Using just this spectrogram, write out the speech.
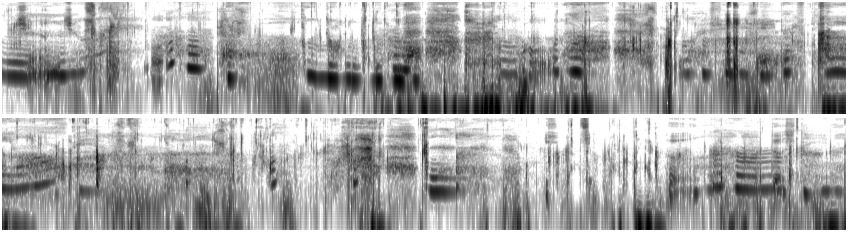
うんんしなっちゃう。ほら、お尻出していいよ。うん一、ほう、どうしていいのよ。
